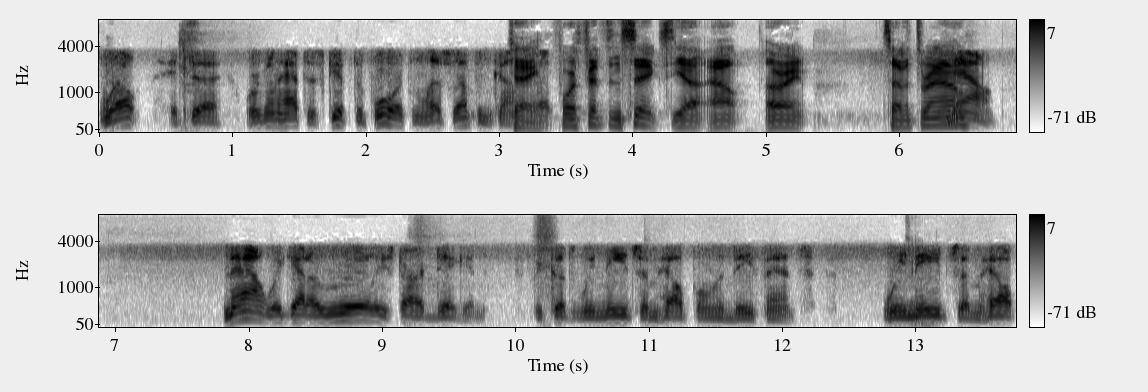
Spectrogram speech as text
Well, it, uh, we're going to have to skip the fourth unless something comes okay. up. Fourth, fifth, and sixth. Yeah, out. All right. Seventh round. Now, now we got to really start digging because we need some help on the defense. We need some help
